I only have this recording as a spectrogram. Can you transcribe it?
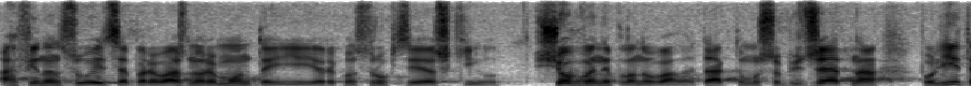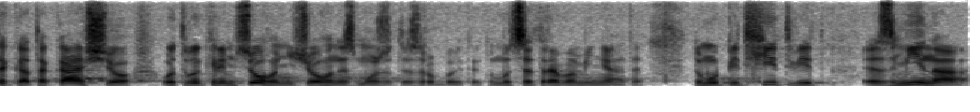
а фінансується переважно ремонти і реконструкція шкіл. Що б ви не планували, так? Тому що бюджетна політика така, що от ви крім цього нічого не зможете зробити. Тому це треба міняти. Тому підхід від е, зміна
